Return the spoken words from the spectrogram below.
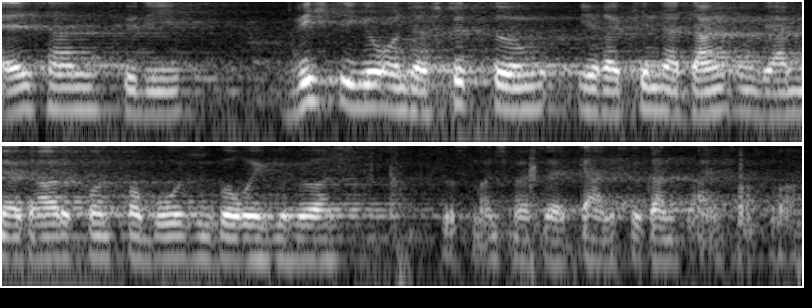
Eltern, für die wichtige Unterstützung ihrer Kinder danken. Wir haben ja gerade von Frau Bosenborri gehört, dass das manchmal vielleicht gar nicht so ganz einfach war.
